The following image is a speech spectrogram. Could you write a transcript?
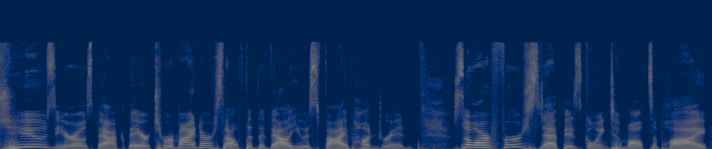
two zeros back there to remind ourselves that the value is 500. So our first step is going to multiply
